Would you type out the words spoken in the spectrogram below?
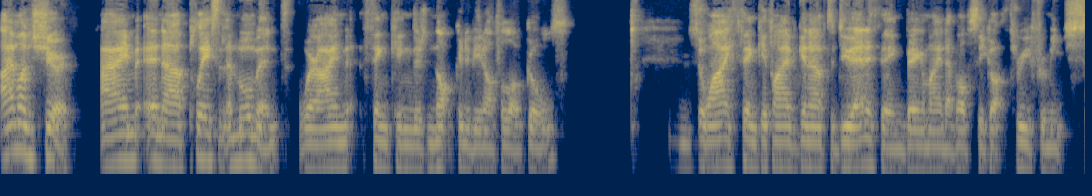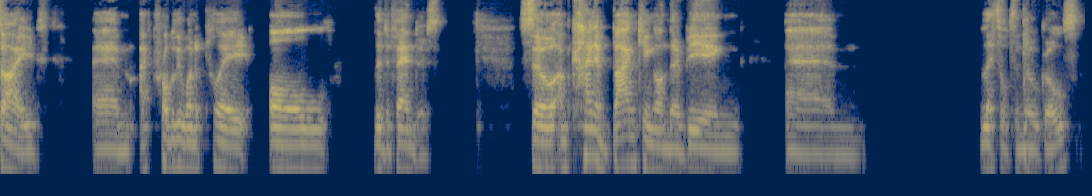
I'm unsure. I'm in a place at the moment where I'm thinking there's not going to be an awful lot of goals. So I think if I'm going to have to do anything, bearing in mind I've obviously got three from each side, um, I probably want to play all the defenders. So I'm kind of banking on there being um, little to no goals,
